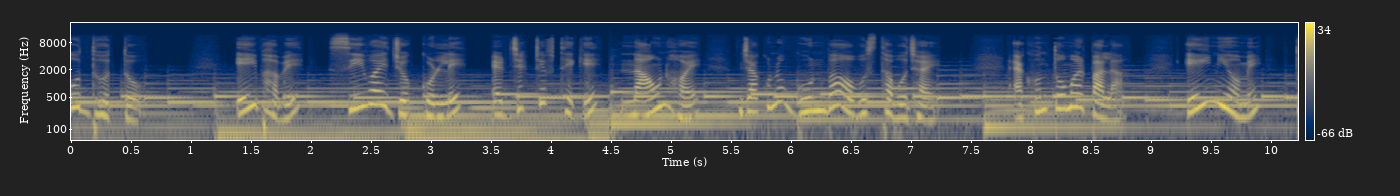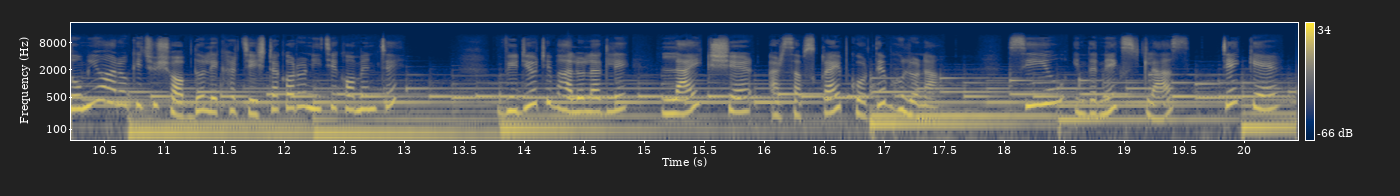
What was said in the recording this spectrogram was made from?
উদ্ধত এইভাবে সিওয়াই যোগ করলে অ্যাডজেক্টিভ থেকে নাউন হয়, যা কোনো গুণ বা অবস্থা বোঝায়। এখন তোমার পালা। এই নিয়মে তুমিও আরও কিছু শব্দ লেখার চেষ্টা করো নিচে কমেন্টে। ভিডিওটি ভালো লাগলে লাইক শেয়ার আর সাবস্ক্রাইব করতে ভুলো না। See you in the next class take care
